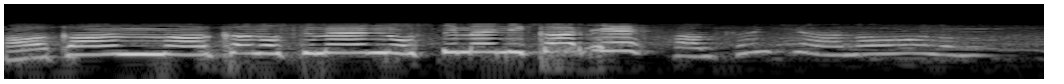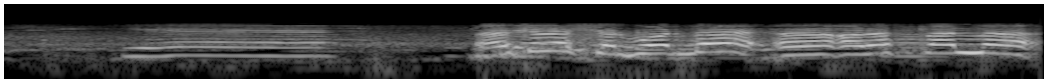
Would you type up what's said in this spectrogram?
Hakan Hakan Osimhen Osimhen Icardi. Halkın çağını oğlum. Yeah. Arkadaşlar bu arada e, Araslarla.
